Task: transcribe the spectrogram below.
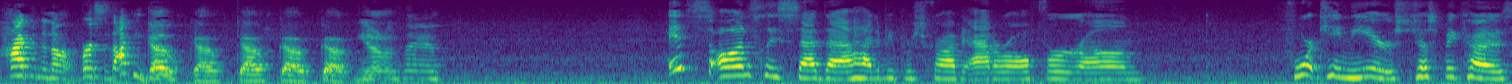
hyper than not. Versus I can go, go, go, go, go. You know what I'm saying? It's honestly sad that I had to be prescribed Adderall for um 14 years just because.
